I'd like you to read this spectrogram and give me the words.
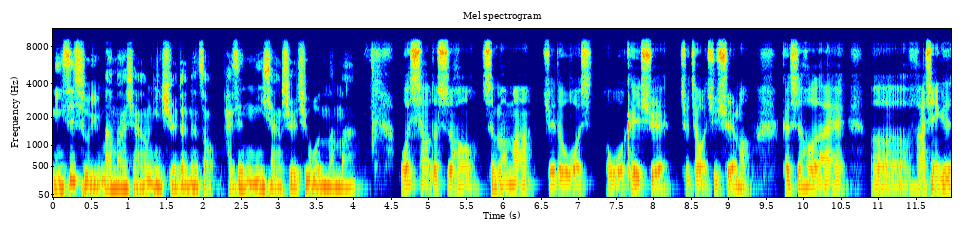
你是属于妈妈想要你学的那种，还是你想学去问妈妈？我小的时候是妈妈觉得我我可以学，就叫我去学嘛。可是后来呃，发现一个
